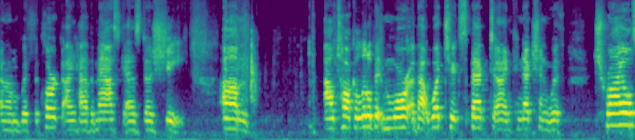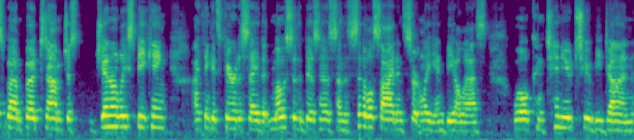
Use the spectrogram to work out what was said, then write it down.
um, with the clerk, I have a mask, as does she. Um, I'll talk a little bit more about what to expect uh, in connection with trials, but, but um, just generally speaking, I think it's fair to say that most of the business on the civil side and certainly in BLS will continue to be done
